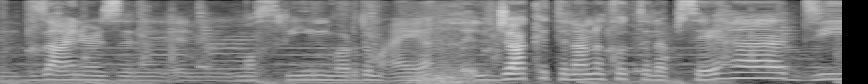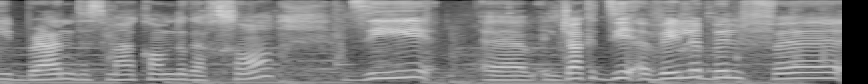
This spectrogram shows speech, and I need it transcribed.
ال designers ال- المصريين برضو معايا. الجاكيت اللي أنا كنت لابساها دي brand اسمها Comme des Garçons دي آه، الجاكيت دي available في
